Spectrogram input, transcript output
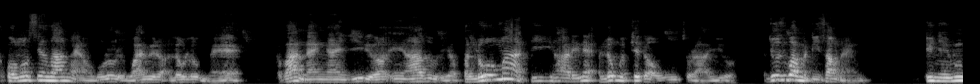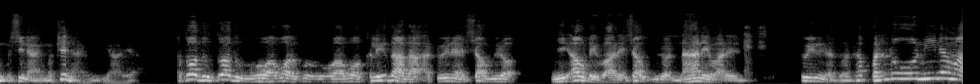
အကုန်လုံးစဉ်းစားနိုင်အောင်ကိုတို့တွေဝိုင်းပြီးတော့အလုပ်လုပ်မယ်က မ္ဘာနိုင်ငံကြီးတွေရောအင်အားစုတွေရောဘလို့မှဒီဟာတွေနဲ့အလုပ်မဖြစ်တော့ဘူးဆိုတာကြီးကိုအကျိုးစီးပွားမတည်ဆောက်နိုင်ဘူးတည်ငြိမ်မှုမရှိနိုင်ဘူးမဖြစ်နိုင်ဘူးဒီဟာတွေကအတော့သူတော့သူဟိုဟာဘောဟိုဟာဘောကလေးသားသားအတွင်းနဲ့ရှောက်ပြီးတော့ညီအောက်တွေဘာတွေရှောက်ပြီးတော့လမ်းတွေဘာတွေတွေးနေတယ်ဆိုတာဒါဘလို့နီးနဲ့မှ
